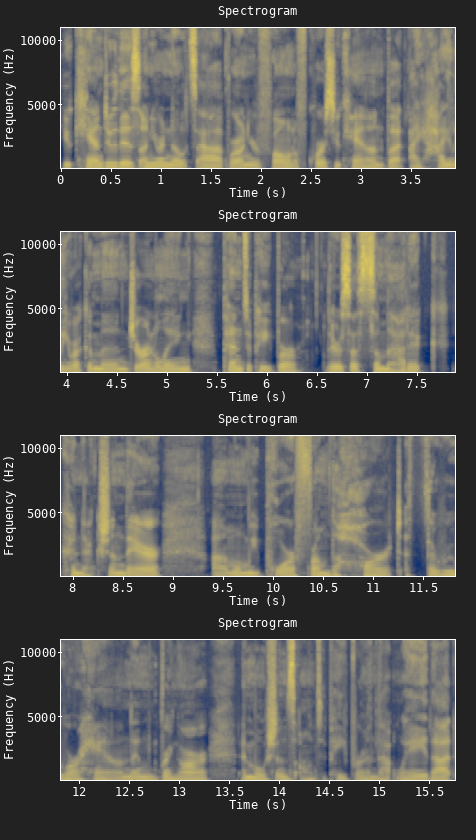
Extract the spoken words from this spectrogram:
You can do this on your notes app or on your phone. Of course, you can, but I highly recommend journaling pen to paper. There's a somatic connection there um, when we pour from the heart through our hand and bring our emotions onto paper in that way that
